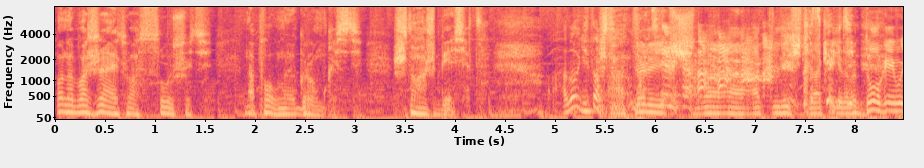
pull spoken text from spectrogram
Он обожает вас слушать на полную громкость, что аж бесит. А ну, не то, что... Отлично, отлично. Долго его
